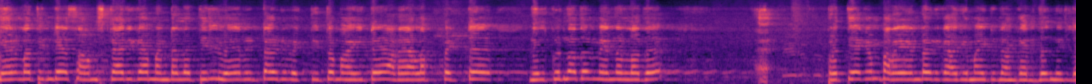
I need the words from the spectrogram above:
കേരളത്തിന്റെ സാംസ്കാരിക മണ്ഡലത്തിൽ വേറിട്ട ഒരു വ്യക്തിത്വമായിട്ട് അടയാളപ്പെട്ട് നിൽക്കുന്നതും എന്നുള്ളത് പ്രത്യേകം പറയേണ്ട ഒരു കാര്യമായിട്ട് ഞാൻ കരുതുന്നില്ല.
